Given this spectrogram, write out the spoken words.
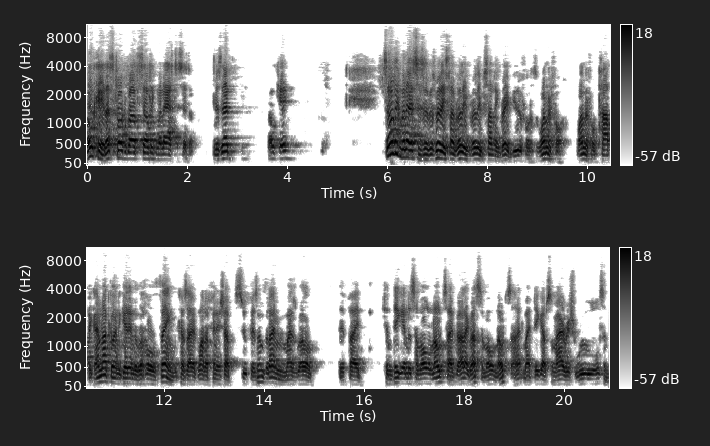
Okay, let's talk about Celtic monasticism. Is that okay? Celtic monasticism is was really, really, really something very beautiful. It's a wonderful, wonderful topic. I'm not going to get into the whole thing because I want to finish up Sufism, but I might as well, if I can dig into some old notes I've got, I've got some old notes on it. Might dig up some Irish rules and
